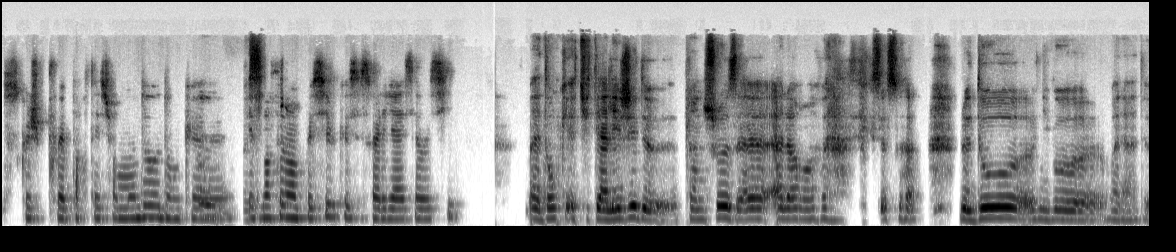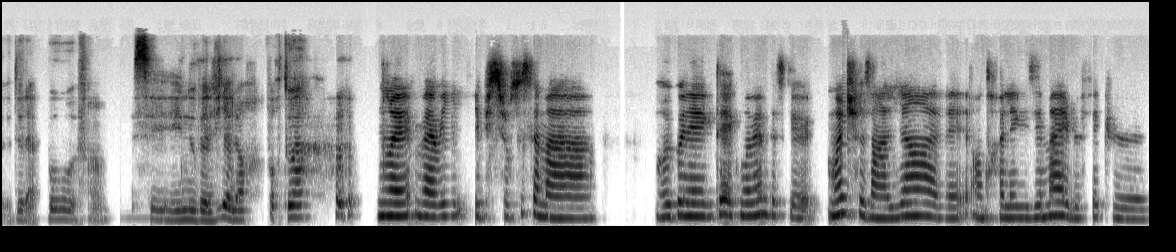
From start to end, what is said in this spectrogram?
tout ce que je pouvais porter sur mon dos. Donc, c'est forcément possible que ce soit lié à ça aussi. Bah, donc, tu t'es allégé de plein de choses. alors, voilà, que ce soit le dos, au niveau voilà, de, de, la peau, enfin, c'est une nouvelle vie alors pour toi? ouais, bah oui. Et puis surtout, ça m'a reconnecter avec moi-même parce que moi, je faisais un lien entre l'eczéma et le fait que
